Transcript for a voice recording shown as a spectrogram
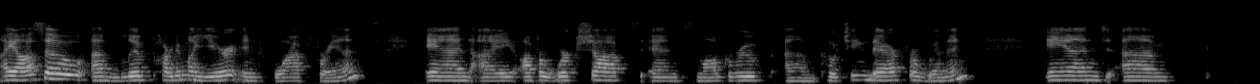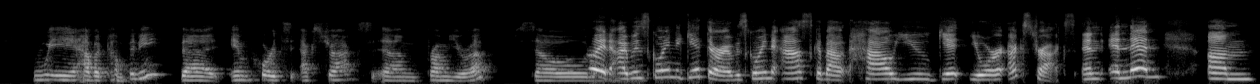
I also um, live part of my year in Foix, France, and I offer workshops and small group um, coaching there for women. And um, we have a company that imports extracts um, from Europe. So good. I was going to get there. I was going to ask about how you get your extracts, and and then um,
